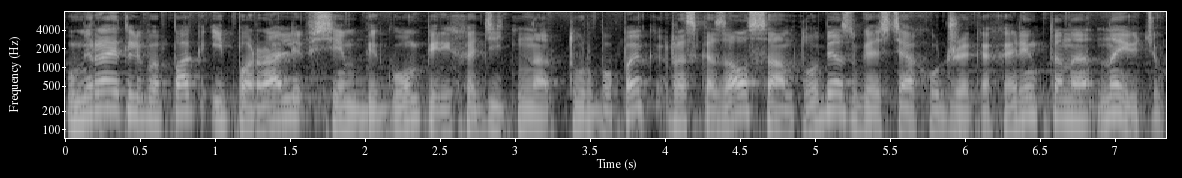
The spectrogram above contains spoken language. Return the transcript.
Умирает ли Webpack и пора ли всем бегом переходить на TurboPack, рассказал сам Тобиас в гостях у Джека Хэррингтона на YouTube.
